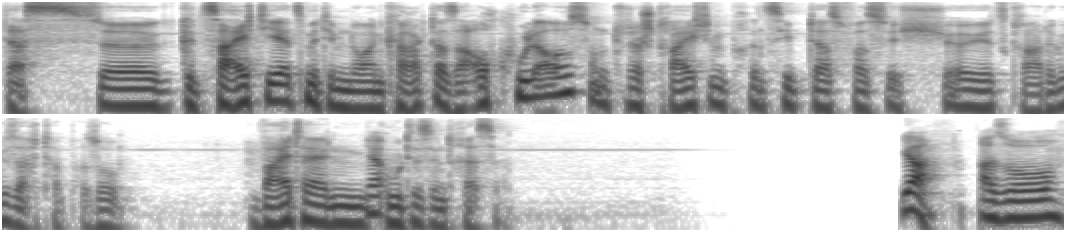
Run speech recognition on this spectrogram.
Das äh, gezeigte jetzt mit dem neuen Charakter sah auch cool aus und unterstreicht im Prinzip das, was ich äh, jetzt gerade gesagt habe. Also weiterhin ja. gutes Interesse. Ja, also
